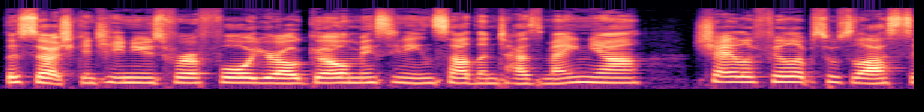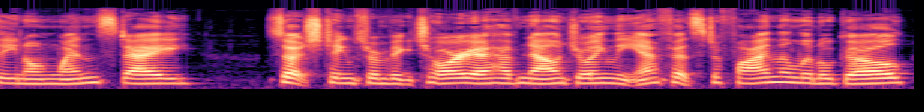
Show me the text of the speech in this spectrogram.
The search continues for a four year old girl missing in southern Tasmania. Shayla Phillips was last seen on Wednesday. Search teams from Victoria have now joined the efforts to find the little girl,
